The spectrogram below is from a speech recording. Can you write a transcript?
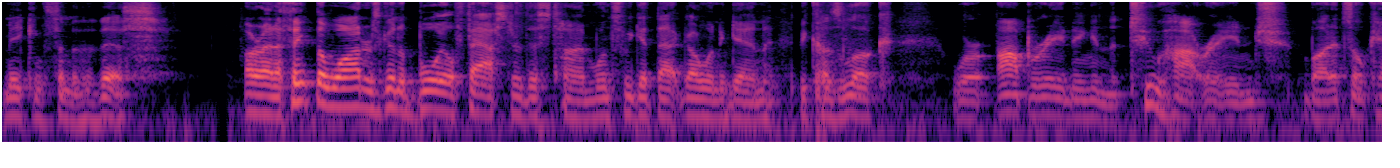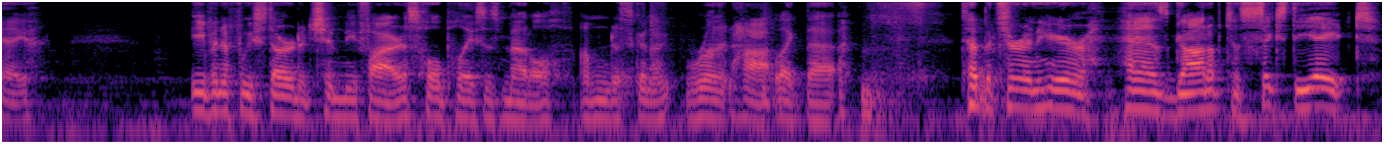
making some of this. All right, I think the water's gonna boil faster this time once we get that going again. Because look, we're operating in the too hot range, but it's okay. Even if we started a chimney fire, this whole place is metal. I'm just gonna run it hot like that. Temperature in here has got up to 68.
